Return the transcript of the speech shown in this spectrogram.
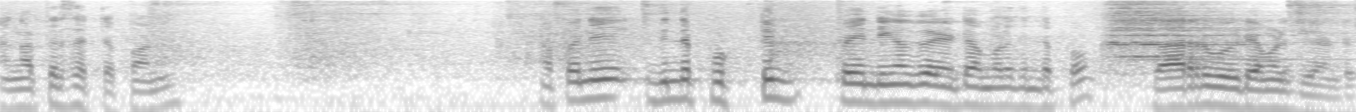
അങ്ങനത്തെ ഒരു സെറ്റപ്പാണ് അപ്പം ഇനി ഇതിന്റെ പുട്ടി പെയിന്റിങ് ഒക്കെ കഴിഞ്ഞിട്ട് നമ്മൾ ഇതിന്റെ ഇപ്പോൾ വേറൊരു വീഡിയോ നമ്മൾ ചെയ്യാനുണ്ട്.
